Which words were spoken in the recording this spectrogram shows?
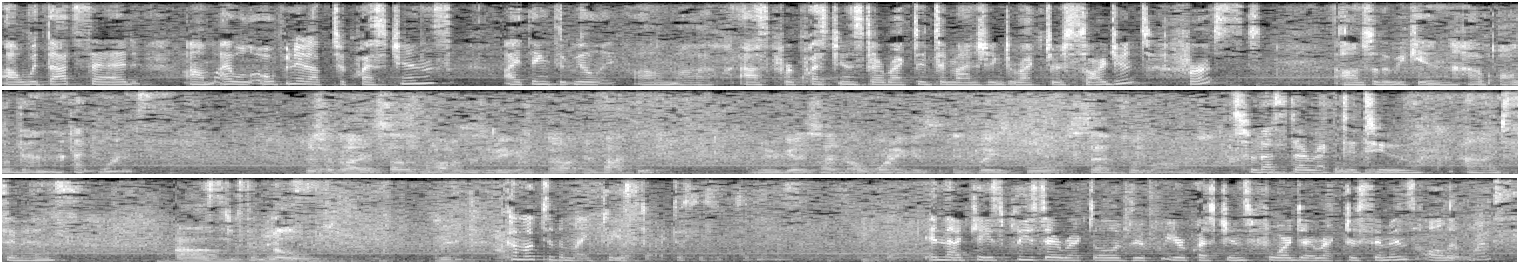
Uh, with that said, um, I will open it up to questions. I think that we'll um, uh, ask for questions directed to Managing Director Sargent first, um, so that we can have all of them at once. Just for clarity, Southern Bahamas is being uh, impacted? I know you guys had a warning is in place for Central Bahamas. So that's directed to uh, Simmons. Um, Simmons. no, Come up to the mic, please, Dr. Simmons. In that case, please direct all of your questions for Director Simmons all at once.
